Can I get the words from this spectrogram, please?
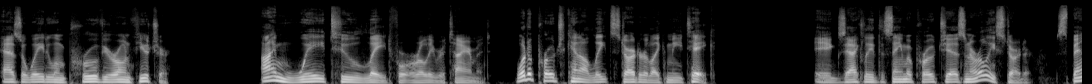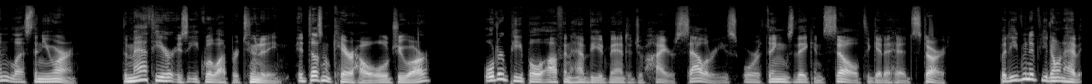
as a way to improve your own future. I'm way too late for early retirement. What approach can a late starter like me take? Exactly the same approach as an early starter spend less than you earn. The math here is equal opportunity. It doesn't care how old you are. Older people often have the advantage of higher salaries or things they can sell to get a head start. But even if you don't have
